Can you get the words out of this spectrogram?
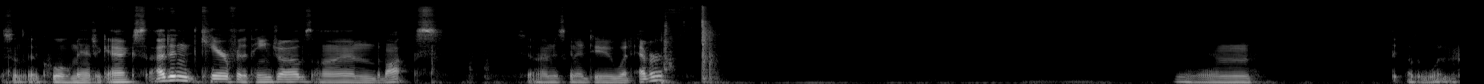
This one's got a cool magic axe. I didn't care for the paint jobs on the box. So I'm just going to do whatever. And then the other one.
